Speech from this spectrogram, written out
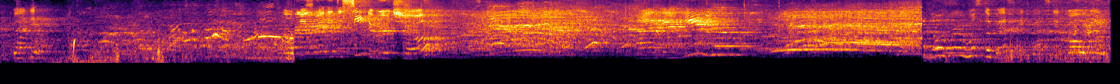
Are you ready to see the? I can hear you. Nowhere was the best in basketball game.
